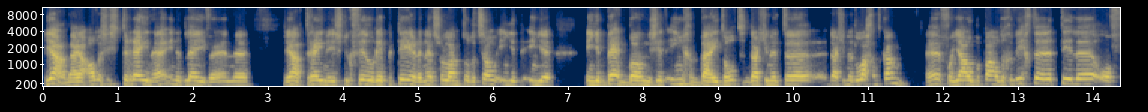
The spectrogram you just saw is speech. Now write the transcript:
Ja, nou ja, alles is trainen hè, in het leven. En uh, ja, trainen is natuurlijk veel repeteren. Net zolang tot het zo in je, in je, in je backbone zit ingebeiteld dat je het, uh, dat je het lachend kan. Hè, voor jou bepaalde gewichten tillen of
